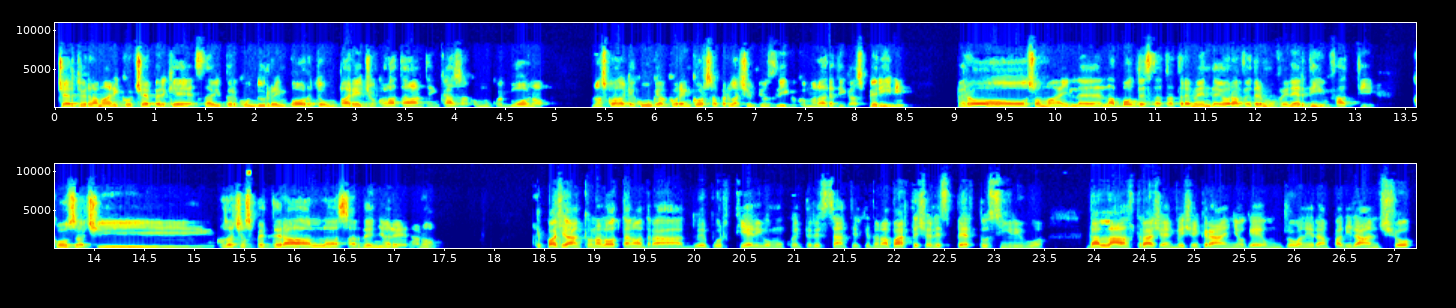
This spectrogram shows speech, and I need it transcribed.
certo il ramarico c'è perché stavi per condurre in porto un pareggio con l'Atalanta in casa comunque buono, una squadra che comunque è ancora in corsa per la Champions League come l'area di Gasperini, però insomma il, la botta è stata tremenda e ora vedremo venerdì infatti cosa ci, cosa ci aspetterà alla Sardegna Arena, no? Che poi c'è anche una lotta no, tra due portieri comunque interessanti, perché da una parte c'è l'esperto Sirigu, dall'altra c'è invece Cragno che è un giovane rampa di lancio.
